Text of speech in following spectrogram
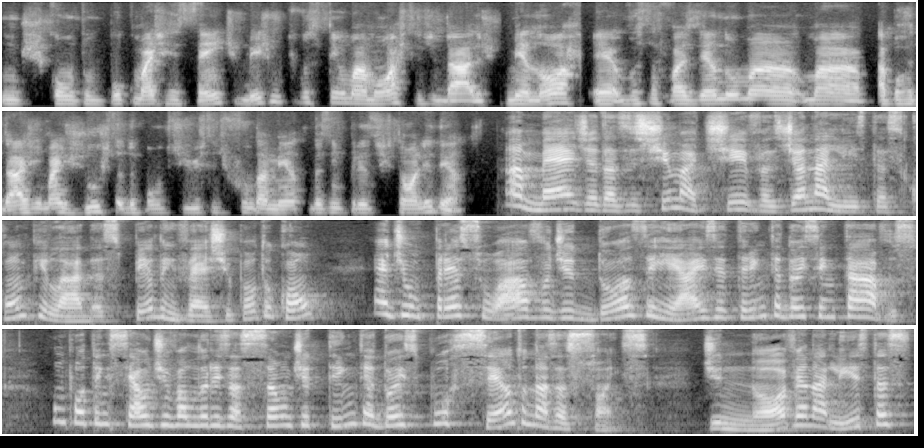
um desconto um pouco mais recente, mesmo que você tenha uma amostra de dados menor, é, você está fazendo uma, uma abordagem mais justa do ponto de vista de fundamento das empresas que estão ali dentro. A média das estimativas de analistas compiladas pelo Investe.com é de um preço-alvo de R$ 12,32, um potencial de valorização de 32% nas ações. De nove analistas,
